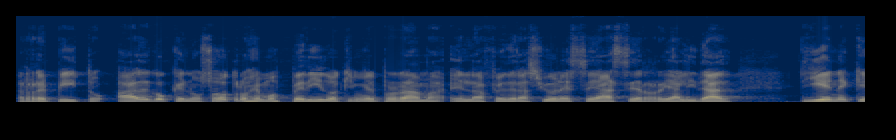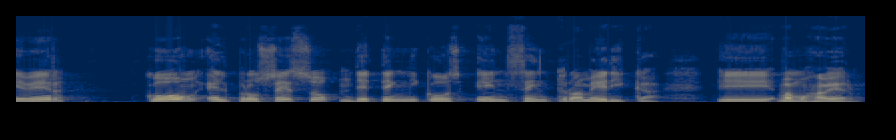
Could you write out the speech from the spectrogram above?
Repito, algo que nosotros hemos pedido aquí en el programa en las federaciones se hace realidad. Tiene que ver con el proceso de técnicos en Centroamérica. Eh, vamos a ver.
